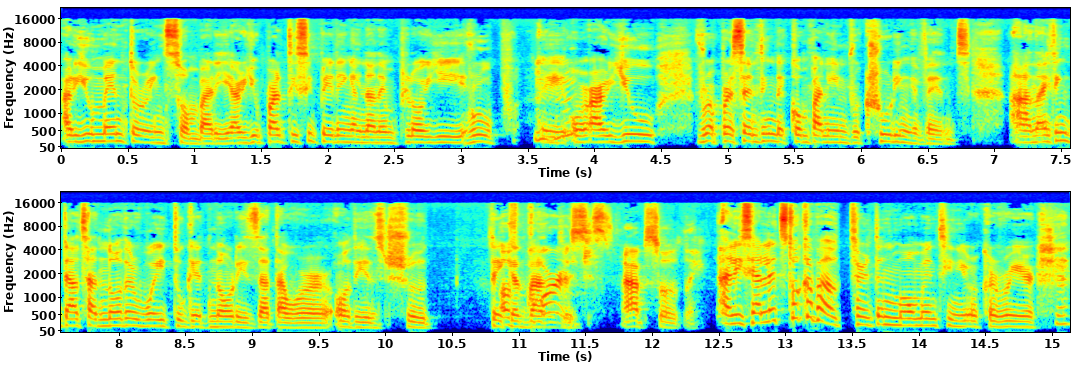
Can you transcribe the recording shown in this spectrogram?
are you mentoring somebody? Are you participating in an employee group? Eh, mm-hmm. Or are you representing the company in recruiting events? And I think that's another way to get noticed that our audience should take of advantage. Course. Absolutely. Alicia, let's talk about certain moments in your career. Sure.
